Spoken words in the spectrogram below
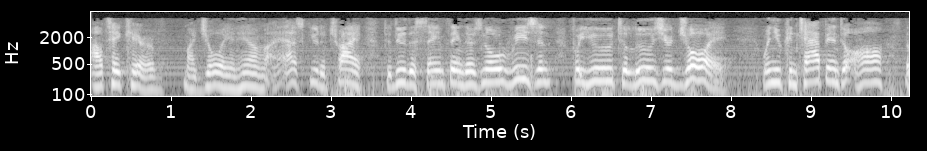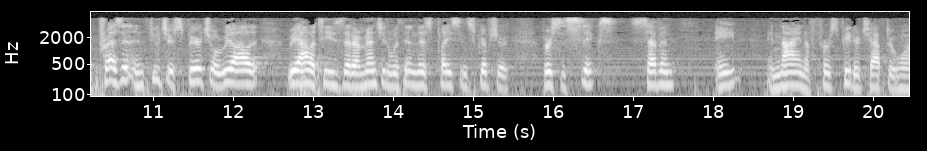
I'll take care of my joy in Him. I ask you to try to do the same thing. There's no reason for you to lose your joy when you can tap into all the present and future spiritual real- realities that are mentioned within this place in Scripture verses 6, 7, 8, and 9 of 1 Peter chapter 1.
